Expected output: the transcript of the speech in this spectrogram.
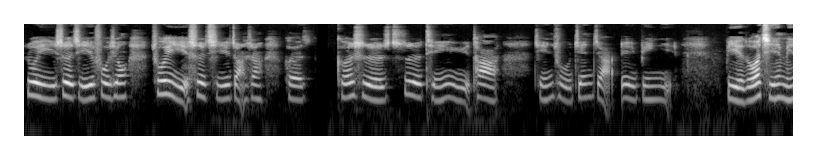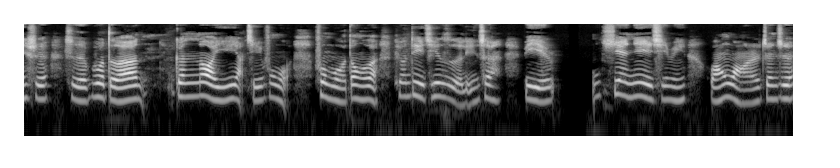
入以事其父兄，出以事其长上，可可使至庭与榻，秦楚兼甲利兵矣。彼夺其民时，使不得。”耕诺以养其父母，父母动恶，兄弟妻子离散，彼陷逆其名，王往而争之。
